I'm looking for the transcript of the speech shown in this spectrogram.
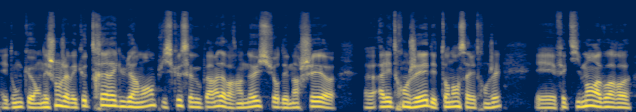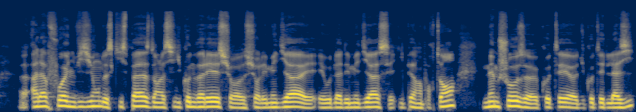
et donc on échange avec eux très régulièrement puisque ça nous permet d'avoir un œil sur des marchés à l'étranger, des tendances à l'étranger et effectivement, avoir euh, à la fois une vision de ce qui se passe dans la Silicon Valley sur, sur les médias et, au-delà des médias, c'est hyper important. Même chose euh, côté, euh, du côté de l'Asie.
